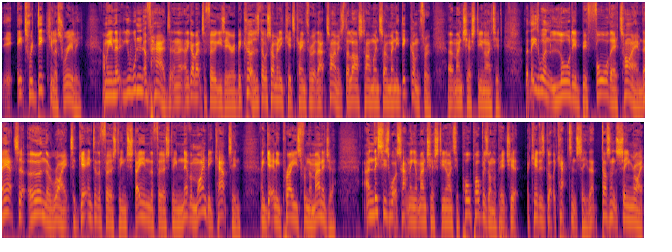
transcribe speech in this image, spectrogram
it's ridiculous, really. I mean, uh, you wouldn't have had, and I go back to Fergie's era because there were so many kids came through at that time. It's the last time when so many did come through at Manchester United, but these weren't lauded before their time. They had to earn the right to get into the first team, stay in the first team, never mind be captain, and get any praise from the manager. And this is what's happening at Manchester United. Paul Pogba's on the pitch, yet a kid has got the captaincy. That doesn't seem right.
